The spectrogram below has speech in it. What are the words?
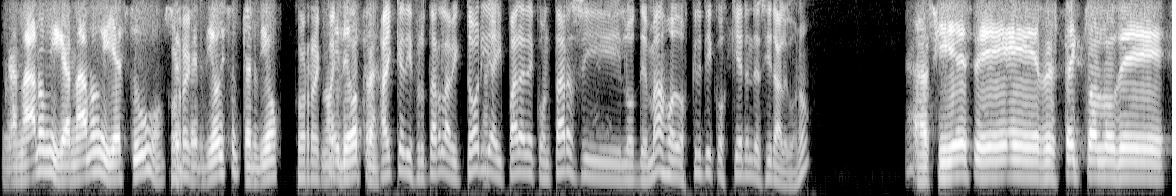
Ganaron y ganaron y ya estuvo. Se perdió y se perdió. Correcto. No hay de otra. Hay que disfrutar la victoria y pare de contar si los demás o los críticos quieren decir algo, ¿no? Así es. Eh, respecto a lo de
